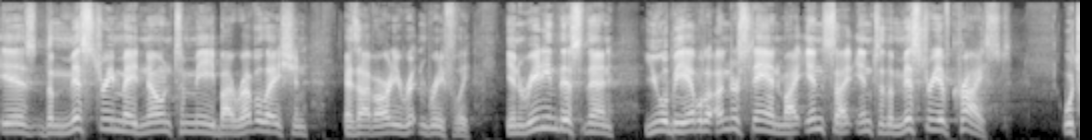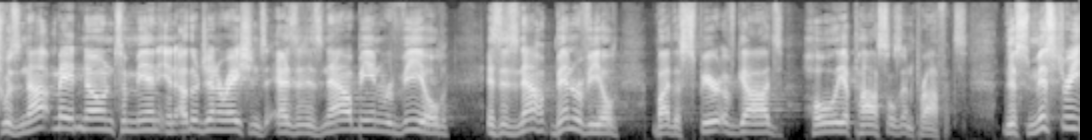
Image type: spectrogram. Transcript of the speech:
is the mystery made known to me by revelation, as I've already written briefly. In reading this, then, you will be able to understand my insight into the mystery of Christ, which was not made known to men in other generations, as it is now being revealed, as it has now been revealed by the Spirit of God's holy apostles and prophets. This mystery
